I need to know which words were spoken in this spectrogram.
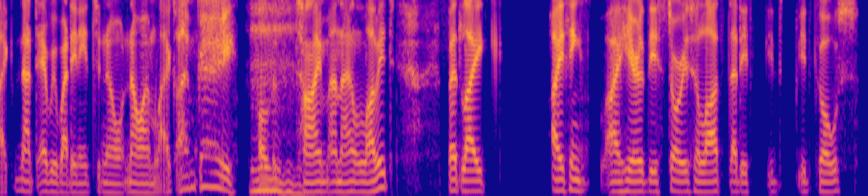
Like not everybody needs to know. Now I'm like, I'm gay all the time and I love it. But like I think I hear these stories a lot that it, it, it goes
